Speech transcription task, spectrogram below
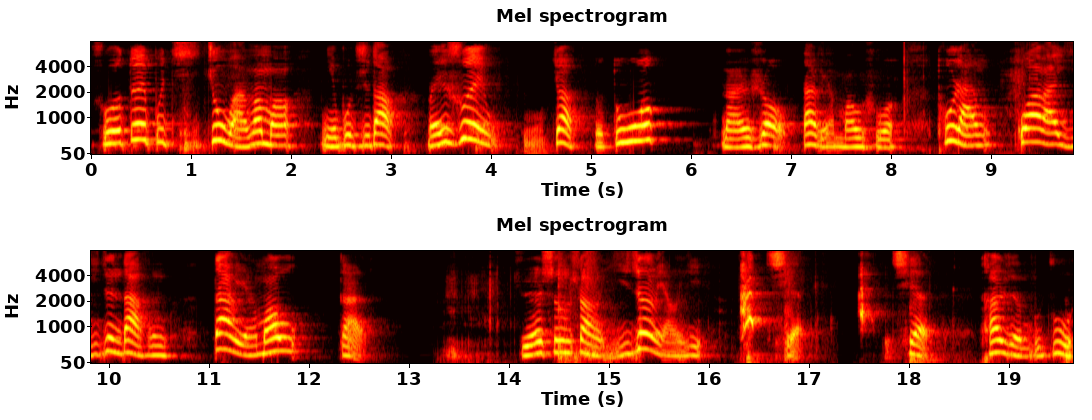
说对不起就完了吗？你不知道没睡午觉有多难受。”大脸猫说。突然刮来一阵大风，大脸猫感觉身上一阵凉意，啊切，啊切，它忍不住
